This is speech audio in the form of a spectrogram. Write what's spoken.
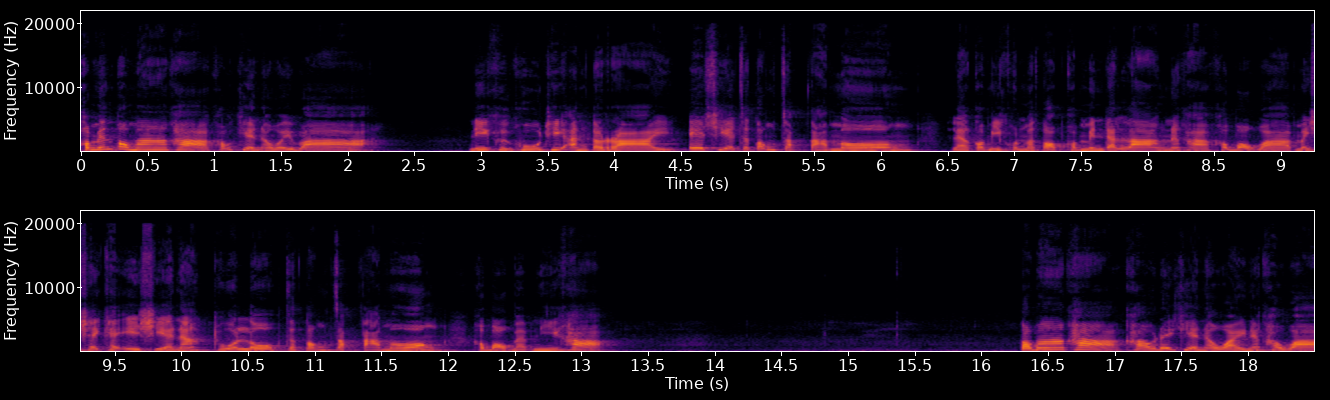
คอมเมนต์ต่อมาค่ะเขาเขียนเอาไว้ว่า นี่คือคู่ที่อันตราย เอเชียจะต้องจับตามอง แล้วก็มีคนมาตอบคอมเมนต์ด้านล่างนะคะเขาบอกว่าไม่ใช่แค่เอเชียนะ ทั่วโลกจะต้องจับตามองเขาบอกแบบนี้ค่ะ ต่อมาค่ะ เขาได้เขียนเอาไว้นะคะว่า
